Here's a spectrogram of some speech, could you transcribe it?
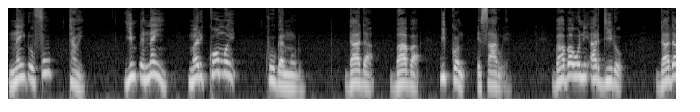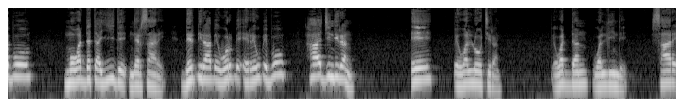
nayi ɗo fuu tawe. Yimɓe nayi mari ko moy kuugal muɗum. Dada baaba ɓikkon e saaru en. Baaba woni ardiɗo dada bo mo waddata yiide nder saare. Derɗiraɓe worɓe e rewɓe bo haajidiran e ɓe wallotiran. Ɓe waddan wallinde saare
